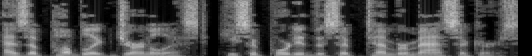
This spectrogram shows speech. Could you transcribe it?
As a public journalist, he supported the September massacres.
